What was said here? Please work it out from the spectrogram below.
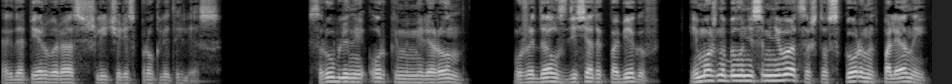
когда первый раз шли через проклятый лес. Срубленный орками Миллерон уже дал с десяток побегов, и можно было не сомневаться, что скоро над поляной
